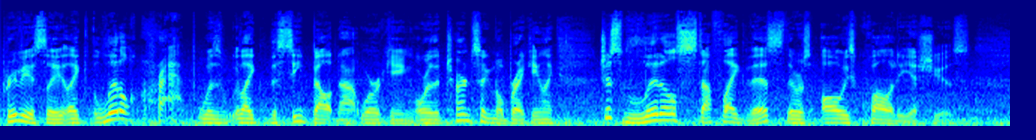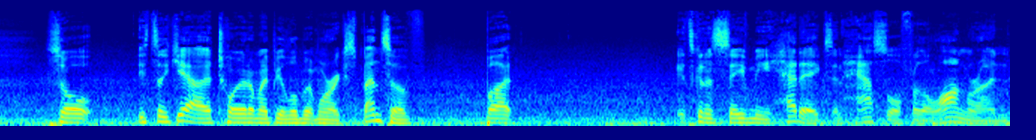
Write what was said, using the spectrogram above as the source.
previously like little crap was like the seatbelt not working or the turn signal breaking like just little stuff like this there was always quality issues. So it's like yeah a toyota might be a little bit more expensive but it's going to save me headaches and hassle for the long run.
